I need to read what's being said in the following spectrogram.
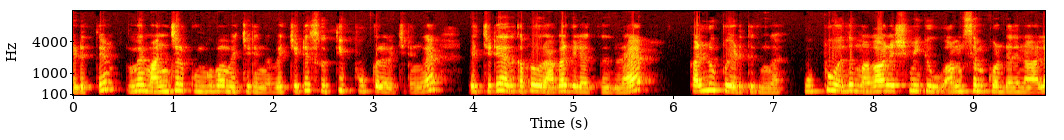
எடுத்து இந்த மாதிரி மஞ்சள் குங்குமம் வச்சிடுங்க. வச்சுட்டு சுத்தி பூக்களை வச்சிடுங்க. வச்சுட்டு அதுக்கப்புறம் ஒரு அகல் விளக்குல கல்லுப்பு எடுத்துக்கோங்க. உப்பு வந்து மகாலட்சுமிக்கு அம்சம் கொண்டதுனால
